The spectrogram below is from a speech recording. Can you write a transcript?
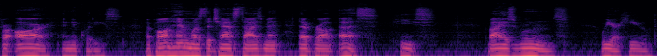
for our iniquities. Upon him was the chastisement that brought us peace. By his wounds we are healed.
